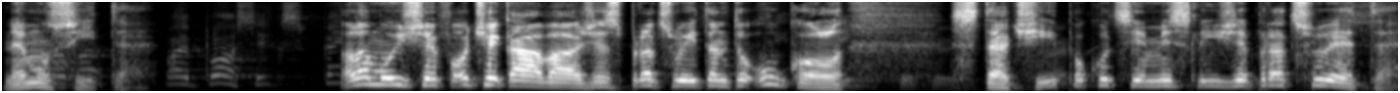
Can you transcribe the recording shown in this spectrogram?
Nemusíte. Ale můj šéf očekává, že zpracuji tento úkol. Stačí, pokud si myslí, že pracujete.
